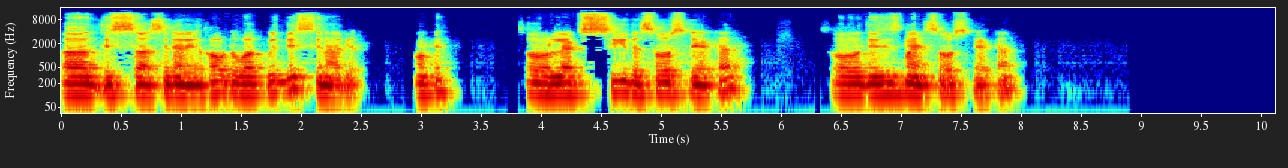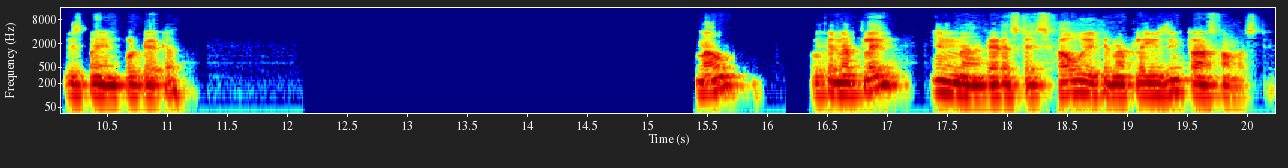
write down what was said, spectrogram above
uh, this uh, scenario, how to work with this scenario. Okay, so let's see the source data. So this is my source data. This is my input data. Now we can apply in uh, DataStage, how we can apply using transformer stage.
